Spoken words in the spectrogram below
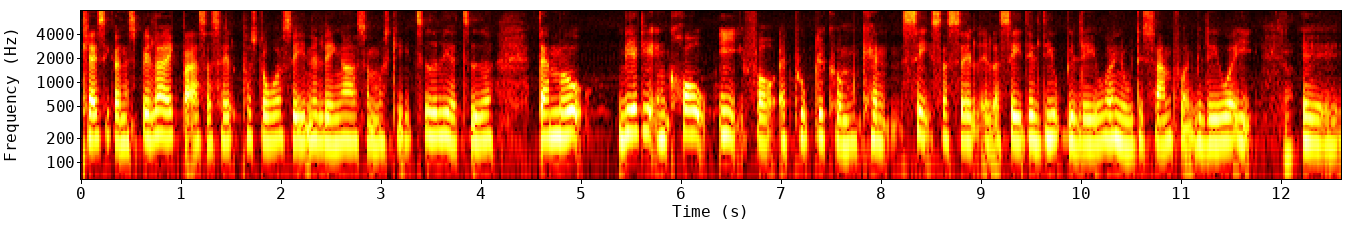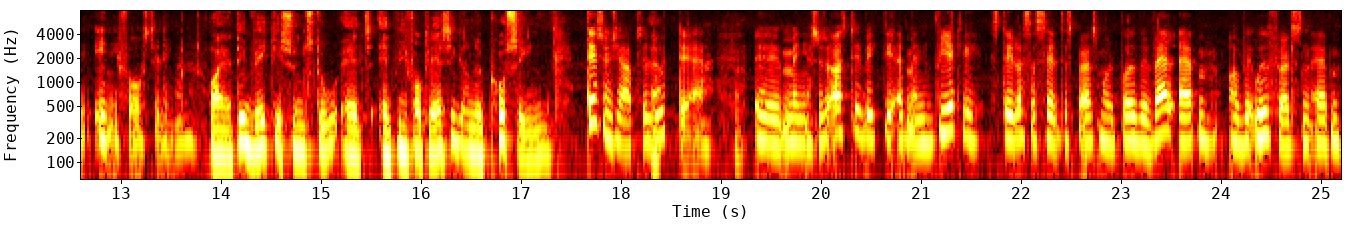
klassikerne spiller ikke bare sig selv på store scener længere, som måske i tidligere tider. Der må virkelig en krog i, for at publikum kan se sig selv, eller se det liv, vi lever nu, det samfund, vi lever i, ja. øh, ind i forestillingerne. Og er det vigtigt, synes du, at, at vi får klassikerne på scenen? Det synes jeg absolut, ja. det er. Ja. Øh, men jeg synes også, det er vigtigt, at man virkelig stiller sig selv det spørgsmål, både ved valg af dem og ved udførelsen af dem.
